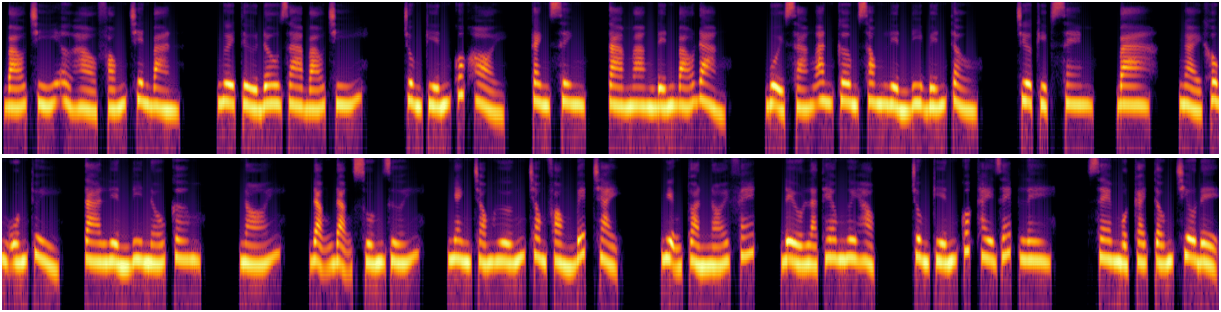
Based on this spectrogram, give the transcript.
báo chí ở hào phóng trên bàn, ngươi từ đâu ra báo chí? Trung Kiến Quốc hỏi, canh sinh, ta mang đến báo đảng, Buổi sáng ăn cơm xong liền đi bến tàu. Chưa kịp xem, ba, ngài không uống thủy, ta liền đi nấu cơm. Nói, đặng đặng xuống dưới, nhanh chóng hướng trong phòng bếp chạy. Miệng toàn nói phét, đều là theo ngươi học. Trung kiến quốc thay dép lê, xem một cái tống chiêu đệ,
